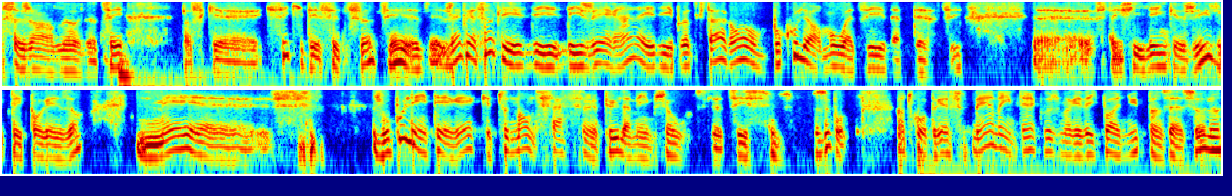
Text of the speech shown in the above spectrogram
ce genre-là. tu sais, parce que qui c'est qui décide ça? J'ai l'impression que les, gérants et les producteurs ont beaucoup leur mot à dire là-dedans. Euh, c'est un feeling que j'ai, j'ai peut-être pas raison, mais euh, je vois pas l'intérêt que tout le monde fasse un peu la même chose. Je sais pas. En tout cas, bref. Mais en même temps, que je me réveille pas à nuit pour penser à ça. Là.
